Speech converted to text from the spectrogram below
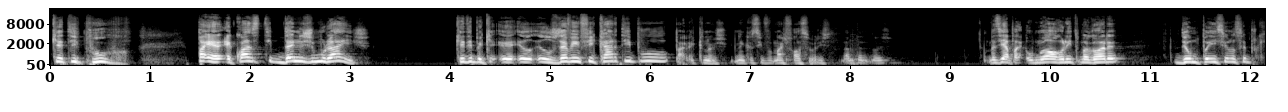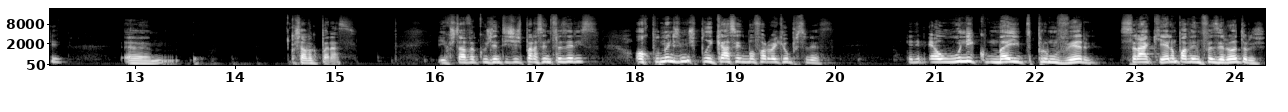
Que é tipo. Pá, é, é quase tipo danos morais. Que é tipo. que, eh, eles devem ficar tipo. Pá, que nojo. Nem consigo mais falar sobre isto. Dá-me tanto nojo. Mas yeah, pá, o meu algoritmo agora deu-me para isso e eu não sei porquê. Ahm, gostava que parasse. E gostava que os dentistas parassem de fazer isso. Ou que pelo menos me explicassem de uma forma que eu percebesse. Que é, tipo, é o único meio de promover. Será que é? Não podem fazer outros?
